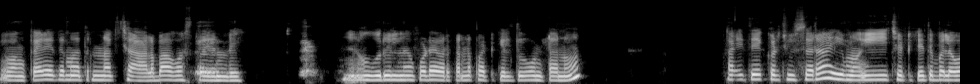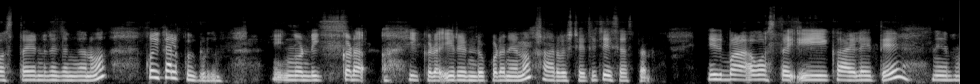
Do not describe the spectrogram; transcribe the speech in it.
ఈ వంకాయలు అయితే మాత్రం నాకు చాలా బాగా వస్తాయండి. నేను ఊరు కూడా ఎవరికన్నా పట్టుకెళ్తూ ఉంటాను. అయితే ఇక్కడ చూసారా ఈ ఈ చెట్టుకి అయితే భలే వస్తాయండి నిజంగాను. కొయ్యకాల కొయ్యకూడదు ఇంకోండి ఇక్కడ ఇక్కడ ఈ రెండు కూడా నేను హార్వెస్ట్ అయితే చేసేస్తాను. ఇది బాగా వస్తాయి. ఈ కాయలు అయితే నేను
